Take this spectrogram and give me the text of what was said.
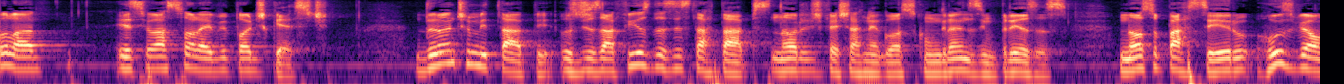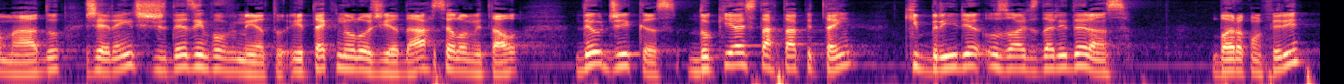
Olá, esse é o Assoleb Podcast. Durante o Meetup, os desafios das startups na hora de fechar negócios com grandes empresas, nosso parceiro Roosevelt Almado, gerente de desenvolvimento e tecnologia da ArcelorMittal, deu dicas do que a startup tem que brilha os olhos da liderança. Bora conferir?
